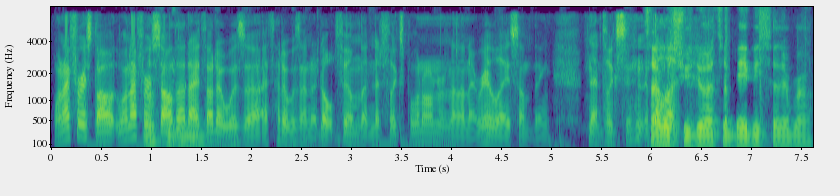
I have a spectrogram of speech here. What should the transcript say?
When I first saw when I first saw Wasn't that, a I thought it was uh, I thought it was an adult film that Netflix put on, and then I realized something. Netflix and Is that what you do as a babysitter, bro?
